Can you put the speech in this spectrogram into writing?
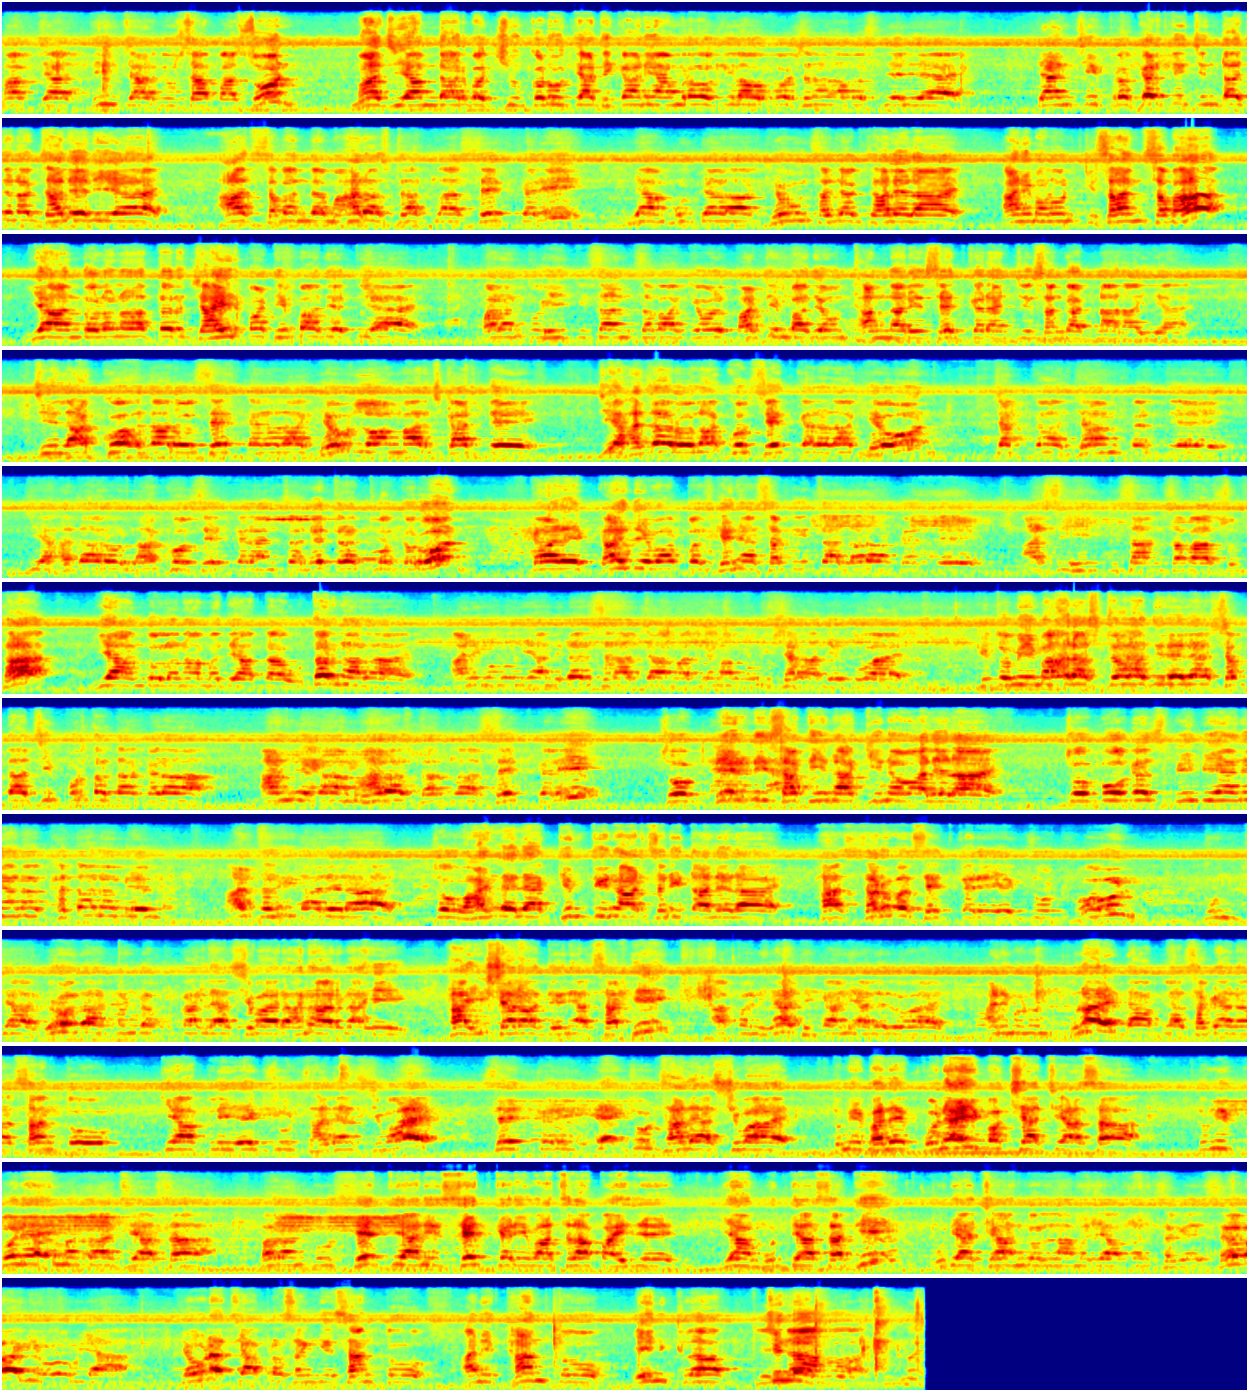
मागच्या तीन चार दिवसापासून माझी आमदार बच्चू कडू त्या ठिकाणी अमरावतीला उपोषणाला बसलेली आहे. त्यांची प्रकृती चिंताजनक झालेली आहे. आज संबंध महाराष्ट्रातला शेतकरी या मुद्द्याला घेऊन सजग झालेला आहे. आणि म्हणून किसान सभा या आंदोलनाला तर जाहीर पाठिंबा देते आहे. परंतु ही किसान सभा केवळ पाठिंबा देऊन थांबणारी शेतकऱ्यांची संघटना नाही आहे. जी लाखो हजारो शेतकऱ्याला घेऊन लॉंग मार्च काढते जी हजारो लाखो शेतकऱ्याला घेऊन चक्का जाम करते. जी हजारो लाखो शेतकऱ्यांचं नेतृत्व करून काळे कायदे वापस घेण्यासाठीचा लढा करते. अशी ही किसान सभा सुद्धा या आंदोलनामध्ये आता उतरणार आहे. आणि म्हणून या निदर्शनाच्या माध्यमातून इशारा देतो आहे की तुम्ही महाराष्ट्राला दिलेल्या शब्दाची पूर्तता करा. अन्यथा महाराष्ट्रातला शेतकरी जो पेरणीसाठी नाकीनं आलेला आहे जो बोगस बी बियाण्यानं खतानं अडचणीत आलेला आहे. जो वाढलेल्या किमतीनं अडचणीत आलेला आहे हा सर्व शेतकरी एकजूट होऊन तुमच्या विरोधात बंड पुकारल्याशिवाय राहणार नाही. हा इशारा देण्यासाठी आपण या ठिकाणी आलेलो आहे. आणि म्हणून पुन्हा एकदा आपल्या सगळ्यांना सांगतो की आपली एकजूट झाल्याशिवाय शेतकरी एकजूट झाल्याशिवाय तुम्ही भले कोण्याही पक्षाचे असा तुम्ही कोण्याही मताचे असा परंतु शेती आणि शेतकरी वाचला पाहिजे. या मुद्द्यासाठी उद्याच्या आंदोलनामध्ये आपण सगळे सहभागी होऊया. एवढंच या प्रसंगी सांगतो आणि थांबतो. इन्क्लाब जिंदाबाद.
